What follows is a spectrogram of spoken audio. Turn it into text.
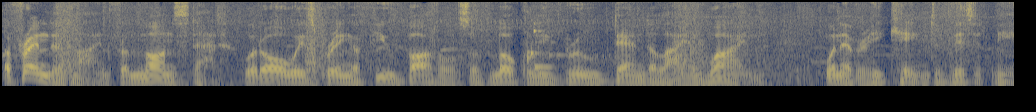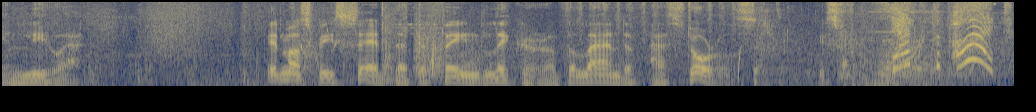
A friend of mine from Mondstadt would always bring a few bottles of locally brewed dandelion wine whenever he came to visit me in Liyue. It must be said that the famed liquor of the land of pastorals is... That's the pot!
